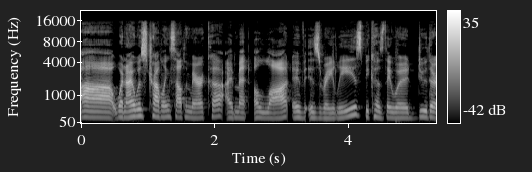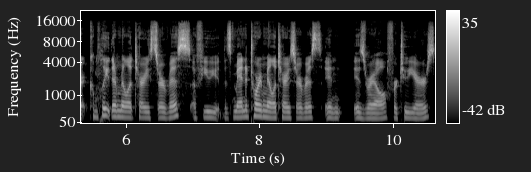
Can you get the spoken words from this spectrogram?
Uh, when I was traveling South America, I met a lot of Israelis because they would do their complete their military service, a few this mandatory military service in Israel for two years,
